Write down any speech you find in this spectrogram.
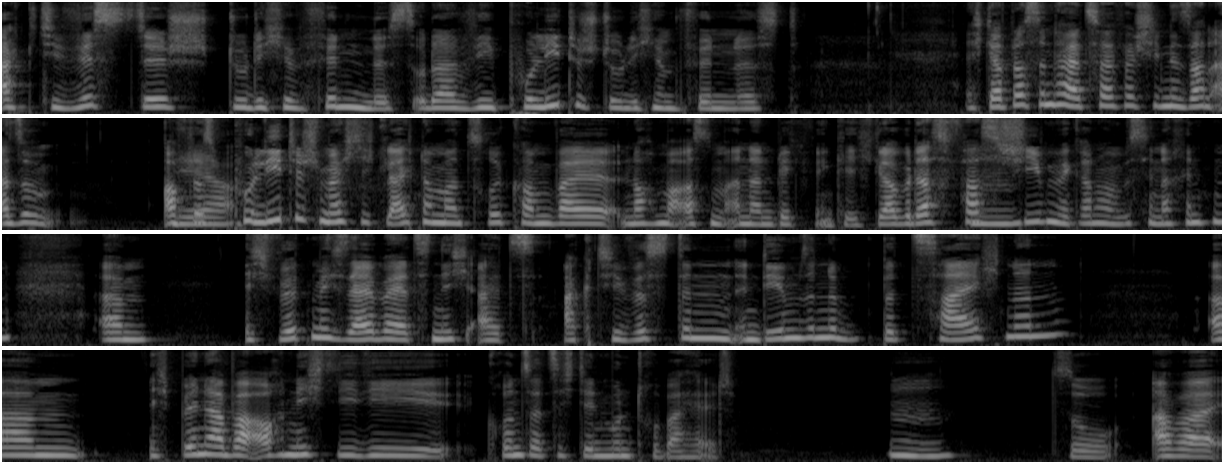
aktivistisch du dich empfindest oder wie politisch du dich empfindest. Ich glaube, das sind halt zwei verschiedene Sachen. Also auf ja. das politisch möchte ich gleich nochmal zurückkommen, weil nochmal aus einem anderen Blickwinkel. Ich glaube, das fast mhm. schieben wir gerade mal ein bisschen nach hinten. Ähm, ich würde mich selber jetzt nicht als Aktivistin in dem Sinne bezeichnen. Ähm, ich bin aber auch nicht die, die grundsätzlich den Mund drüber hält. Mhm. So, aber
